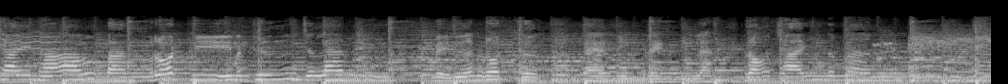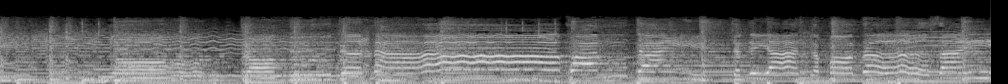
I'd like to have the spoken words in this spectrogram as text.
ใช้เท้าปั่นรถพี่มันถึงจะแล่นไม่เหมือนรถเครื่องต่างแดนยิ่งเร่งยิ่งแล่นเพราะใช้น้ำมันลองลองดูเถิดนาขวัญใจจักรยานกับมอเตอร์ไซค์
